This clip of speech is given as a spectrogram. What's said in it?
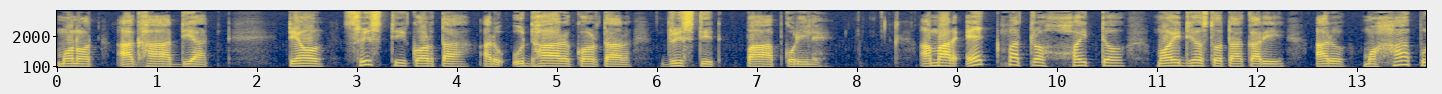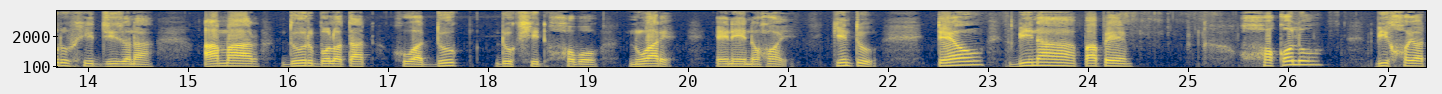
মনত আঘাত দিয়াত তেওঁৰ সৃষ্টিকৰ্তা আৰু উদ্ধাৰকৰ্তাৰ দৃষ্টিত পাপ কৰিলে। আমাৰ একমাত্ৰ সত্য মধ্যস্থতাকাৰী আৰু মহাপুৰুষিত যিজনা আমাৰ দুৰ্বলতাত হোৱা দুখ দোষিত হ'ব নোৱাৰে। এনে নহয়। কিন্তু তেওঁ বিনা পাপে সকলো বিষয়ত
